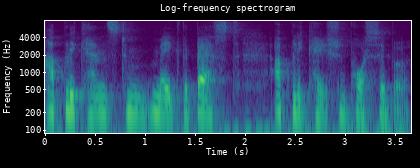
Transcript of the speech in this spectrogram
applicants to make the best application possible.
